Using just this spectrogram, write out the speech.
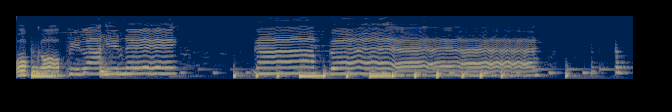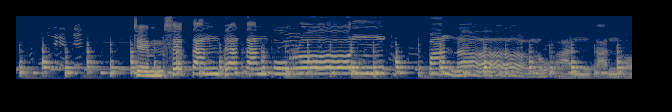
Uga bilahine kabeh. Jem setan datan purun panel กันอ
